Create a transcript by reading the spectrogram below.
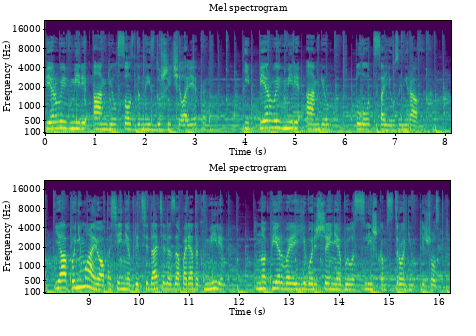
Первый в мире ангел, созданный из души человека, и первый в мире ангел, плод союза неравных. Я понимаю опасения председателя за порядок в мире, но первое его решение было слишком строгим и жестким.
